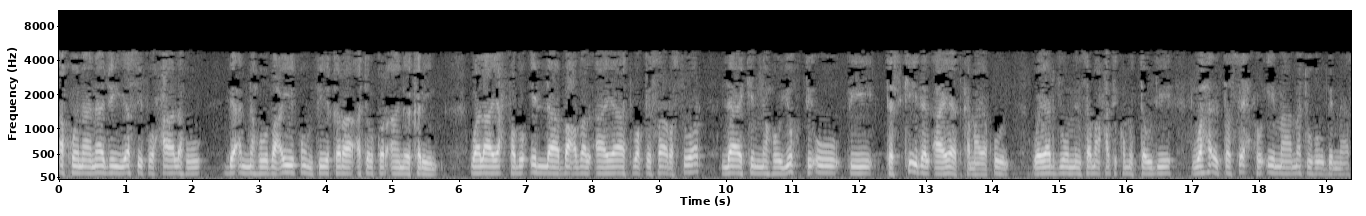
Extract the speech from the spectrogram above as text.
أخونا ناجي يصف حاله بأنه ضعيف في قراءة القرآن الكريم ولا يحفظ إلا بعض الآيات وقصار السور لكنه يخطئ في تشكيل الآيات كما يقول ويرجو من سماحتكم التوجيه وهل تصح إمامته بالناس؟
